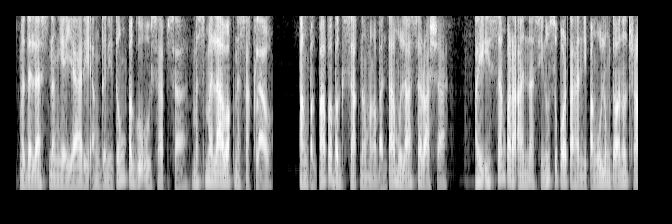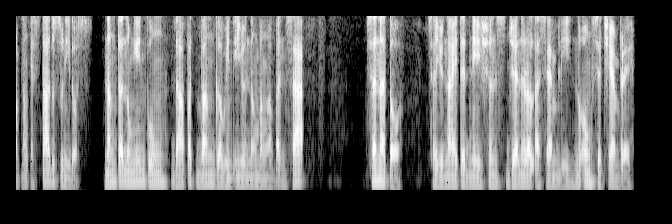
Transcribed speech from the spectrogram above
madalas nangyayari ang ganitong pag-uusap sa mas malawak na saklaw. Ang pagpapabagsak ng mga banta mula sa Russia ay isang paraan na sinusuportahan ni Pangulong Donald Trump ng Estados Unidos. Nang tanungin kung dapat bang gawin iyon ng mga bansa, sa NATO, sa United Nations General Assembly noong Setyembre.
